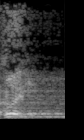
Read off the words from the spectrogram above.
Aguri.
